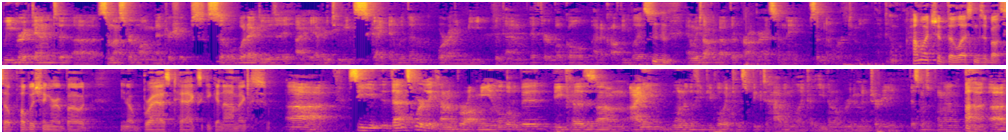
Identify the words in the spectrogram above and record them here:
we break down into uh, semester-long mentorships. So what I do is I, I every two weeks Skype in with them, or I meet with them if they're local at a coffee place, Mm-hmm. and we talk about their progress, and they submit work to me. Kind of How much of the lessons about self-publishing are about, you know, brass tacks, economics? Ah, see, that's where they kind of brought me in a little bit because um, I'm one of the few people that can speak to having like a, even a rudimentary business plan. Uh-huh. Uh,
